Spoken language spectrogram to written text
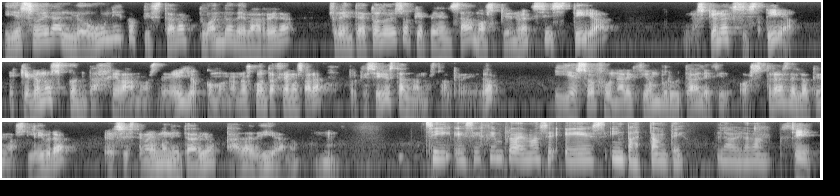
Y eso era lo único que estaba actuando de barrera frente a todo eso que pensamos que no existía. No es que no existía, es que no nos contagiábamos de ello, como no nos contagiamos ahora, porque sigue estando a nuestro alrededor. Y eso fue una lección brutal, es decir, ostras de lo que nos libra el sistema inmunitario cada día, ¿no? Sí, ese ejemplo además es impactante, la verdad. Sí,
